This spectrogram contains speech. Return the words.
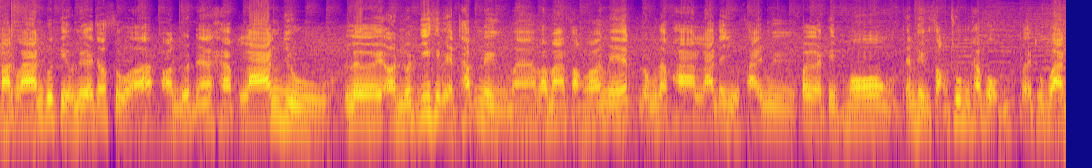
ฝากร้านก๋วยเตี๋ยวเรือเจ้าสัวอ่อนนุชนะครับ ร้านอยู่เลยอ่อนนุช 21 ทับหนึ่งมาประมาณ 200 เมตร ลงสะพานร้านจะอยู่ซ้ายมือ เปิด 10 โมงจนถึง 2 ทุ่มครับผม เปิดทุกวัน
